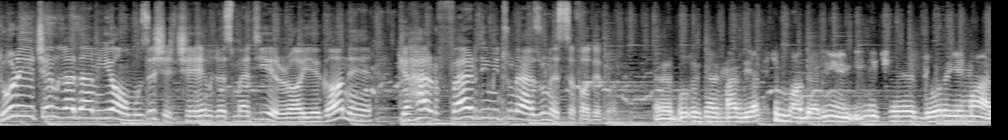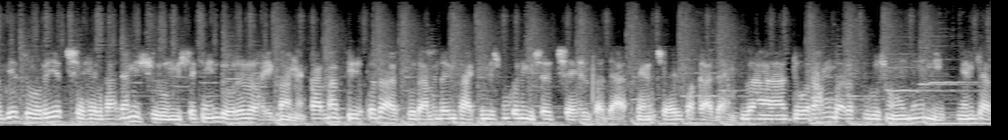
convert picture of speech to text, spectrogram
دوره چهل قدم یه آموزش چهل قسمتی رایگانه که هر فردی می‌تونه از اون استفاده کنه. بزرگترین مزیتی که ما داریم اینه که دوره ما از یه دوره چهل قدمی شروع میشه که این دوره رایگانه. قبلا سی تا درس بود الان داریم تکمیلش می‌کنیم میشه چهل تا درس یعنی چهل تا قدم. و دورمون برای فروش عموم نیست. یعنی که از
